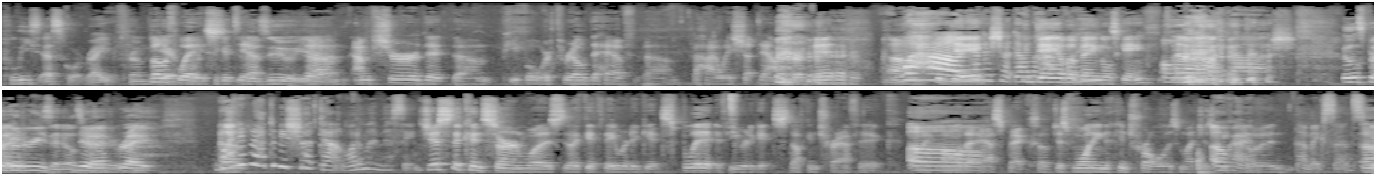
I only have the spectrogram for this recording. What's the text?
police escort, right, from the Both airport ways, to get to yeah. the zoo. Yeah. Um, I'm sure that um, people were thrilled to have um, the highway shut down for a bit. Um, Wow, the you day, had to shut down the the day of a highway? Bengals game. Oh my gosh. it was for but- good reason. It was for yeah, good right. Why Um, did it have to be shut down? What am I missing? Just the concern was like if they were to get split, if you were to get stuck in traffic, like all the Oh. aspects of just wanting to control as much as Okay. we could. That makes sense. Um,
